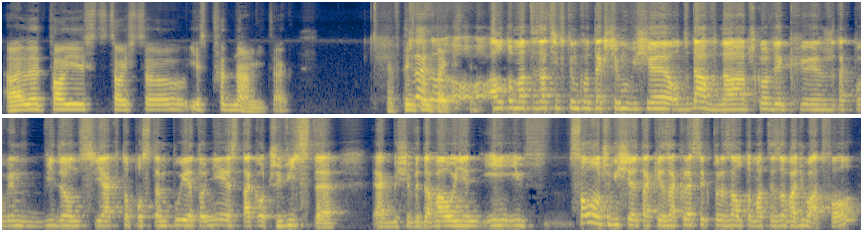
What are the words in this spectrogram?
ale to jest coś, co jest przed nami, tak. W tym tak, kontekście. O, o, automatyzacji w tym kontekście mówi się od dawna, aczkolwiek, y, że tak powiem, widząc jak to postępuje, to nie jest tak oczywiste, jakby się wydawało. I, i są oczywiście takie zakresy, które zautomatyzować łatwo,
